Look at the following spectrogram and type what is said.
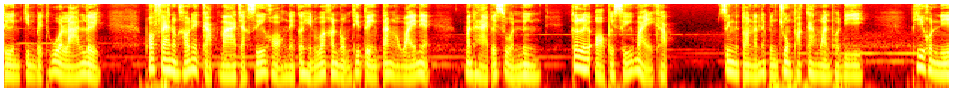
เดินกินไปทั่วร้านเลยพอแฟนของเขาเนี่ยกลับมาจากซื้อของเนี่ยก็เห็นว่าขนมที่ตัวเองตั้งเอาไว้เนี่ยมันหายไปส่วนหนึ่งก็เลยออกไปซื้อใหม่ครับ ซึ่งในตอนนั้นเนยเป็นช่วงพักกลางวันพอดี พี่คนนี้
